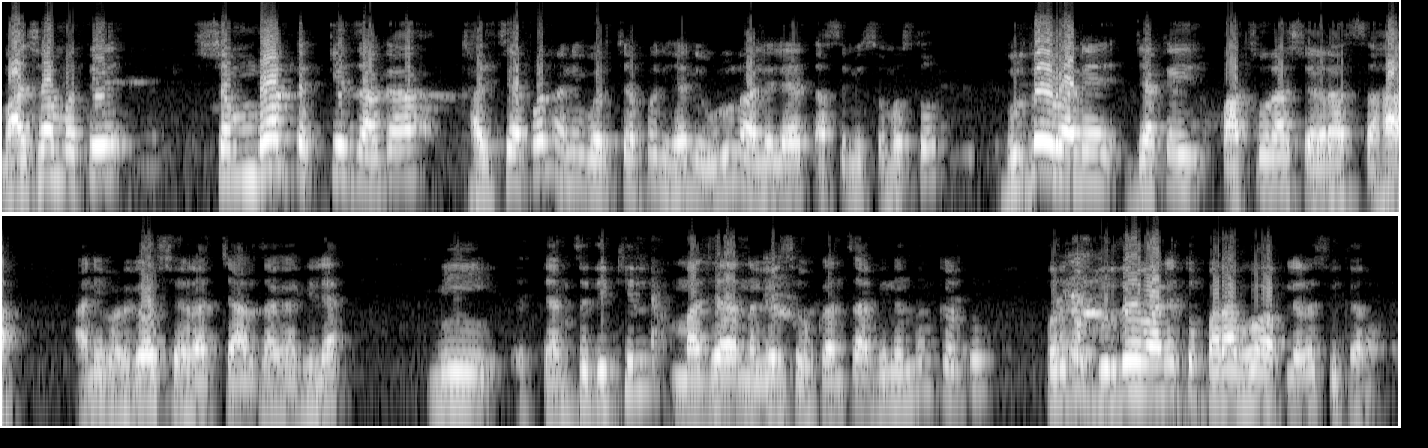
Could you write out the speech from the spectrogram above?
माझ्या मते शंभर टक्के जागा खालच्या पण आणि वरच्या पण ह्या निवडून आलेल्या आहेत असं मी समजतो. दुर्दैवाने ज्या काही पाचोरा शहरात सहा आणि भडगाव शहरात चार जागा गेल्या. मी त्यांचं देखील माझ्या नगरसेवकांचं अभिनंदन करतो. परंतु दुर्दैवाने तो पराभव आपल्याला स्वीकारावा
